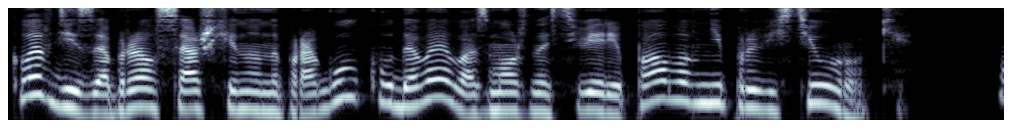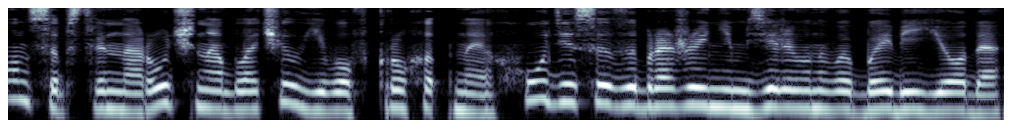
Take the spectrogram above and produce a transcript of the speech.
Клавдий забрал Сашхину на прогулку, давая возможность Вере Павловне провести уроки. Он собственноручно облачил его в крохотное худи с изображением зеленого бэби-йода,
